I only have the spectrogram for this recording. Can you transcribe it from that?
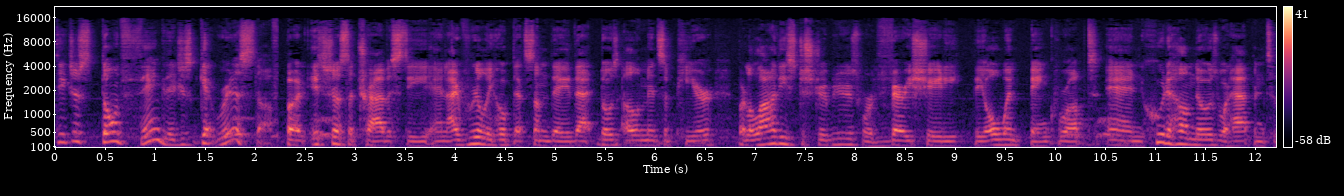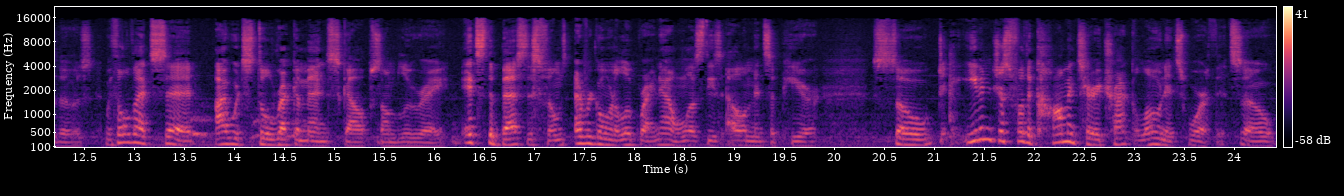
they just don't think they just get rid of stuff. But it's just a travesty and i really hope that someday that those elements appear. But a lot of these distributors were very shady. They all went bankrupt and who the hell knows what happened to those. With all that said i would still recommend scalps on blu-ray. It's the best this film's ever going to look right now unless these elements appear. So even just for the commentary track alone it's worth it. So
